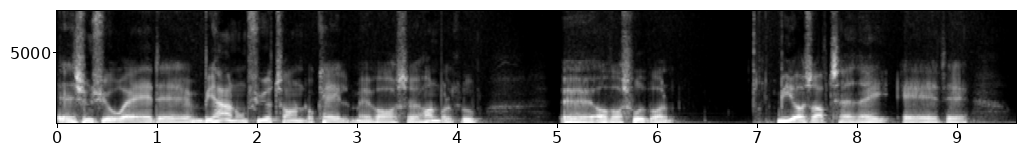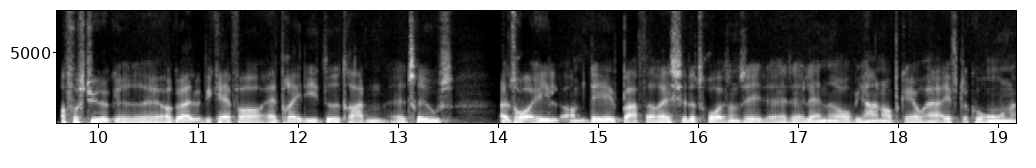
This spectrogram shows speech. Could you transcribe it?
jeg synes jo, at øh, vi har nogle fyrtårn lokalt med vores øh, håndboldklub øh, og vores fodbold. Vi er også optaget af at øh, at få styrket øh, og gøre alt, hvad vi kan for, at bredt idrætten øh, trives. Og jeg tror helt, om det er ikke bare Fredericia, der tror jeg sådan set, at øh, landet over, vi har en opgave her efter corona,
